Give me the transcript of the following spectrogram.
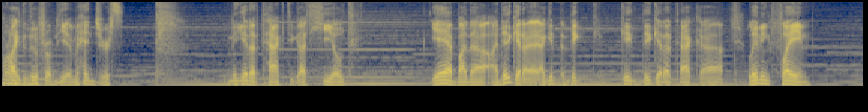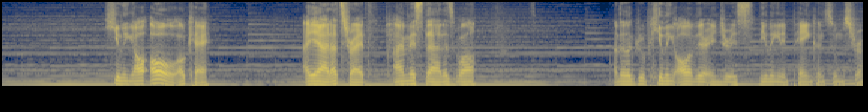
More like the dude from the Avengers. You get attacked, you got healed. Yeah, but uh, I did get a, I get, I did, get, did get attack. Uh, Living Flame. Healing all. Oh, okay. Uh, yeah, that's right. I missed that as well. Another group healing all of their injuries. Healing in pain consumes her.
